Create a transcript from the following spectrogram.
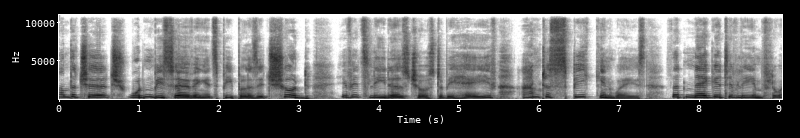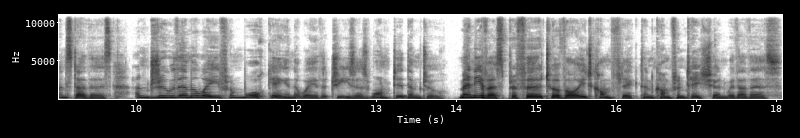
and the church wouldn't be serving its people as it should if its leaders chose to behave and to speak in ways that negatively influenced others and drew them away from walking in the way that Jesus wanted them to. Many of us prefer to avoid conflict and confrontation with others.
